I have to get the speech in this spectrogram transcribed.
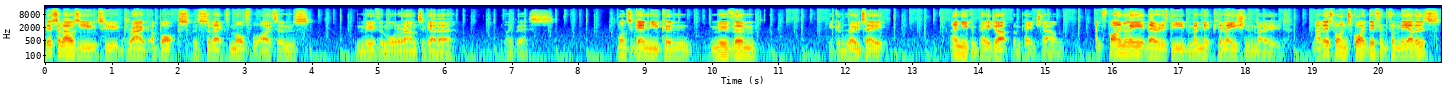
This allows you to drag a box and select multiple items, move them all around together like this. Once again, you can move them, you can rotate, and you can page up and page down. And finally, there is the manipulation mode. Now this one's quite different from the others.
